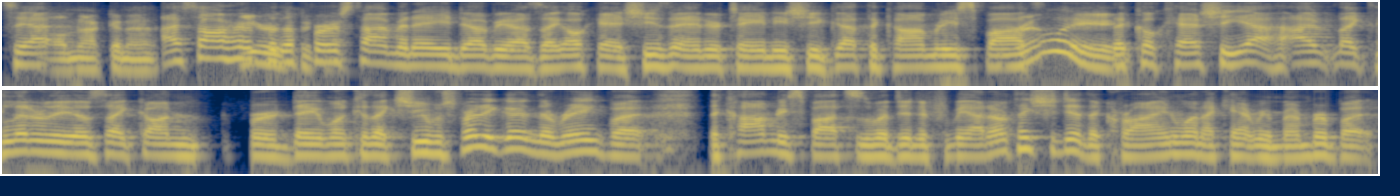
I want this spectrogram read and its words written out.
See, I, am not gonna. I saw her for the first time in AEW. I was like, okay, she's entertaining. She got the comedy spots. Really? The Kokeshi. Yeah, I like literally. It was like on for day one because like she was pretty good in the ring, but the comedy spots is what did it for me. I don't think she did the crying one. I can't remember, but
